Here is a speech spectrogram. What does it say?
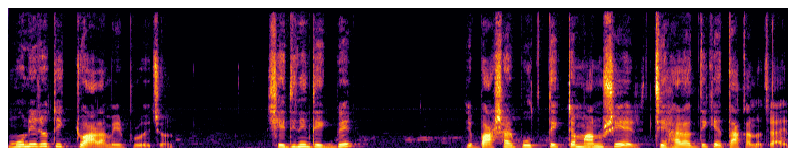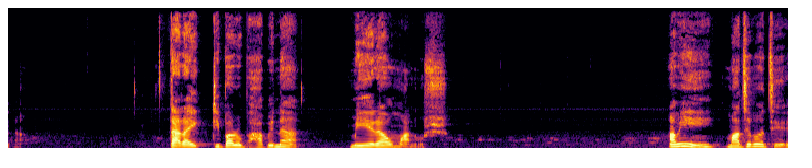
মনেরও তো একটু আরামের প্রয়োজন। সেদিনই দেখবেন যে বাসার প্রত্যেকটা মানুষের চেহারার দিকে তাকানো যায় না। তারা একটিবারও ভাবে না, মেয়েরাও মানুষ। আমি মাঝে মাঝে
